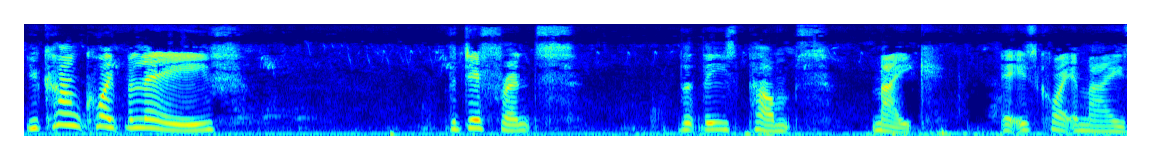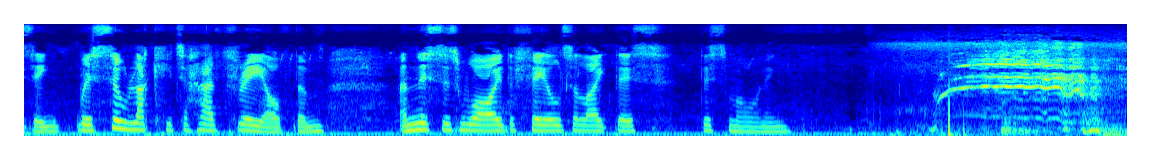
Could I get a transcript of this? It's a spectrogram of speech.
You can't quite believe the difference that these pumps make. It is quite amazing. We're so lucky to have three of them and this is why the fields are like this this morning.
